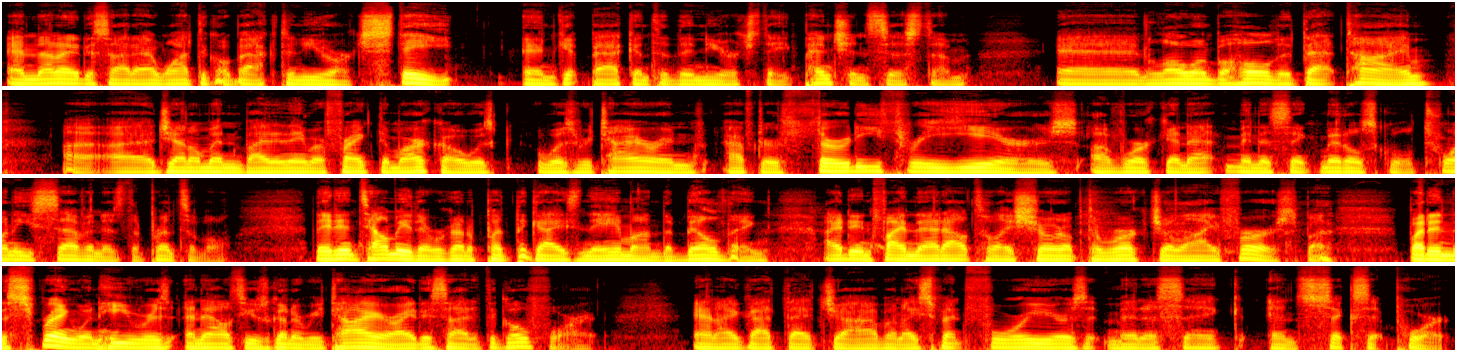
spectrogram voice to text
And then I decided I wanted to go back to New York State and get back into the New York State pension system. And lo and behold, at that time, a gentleman by the name of Frank DeMarco was was retiring after 33 years of working at Minisink Middle School, 27 as the principal. They didn't tell me they were going to put the guy's name on the building. I didn't find that out till I showed up to work July 1st. But but in the spring, when he re- announced he was going to retire, I decided to go for it, and I got that job. And I spent four years at Minisink and six at Port.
